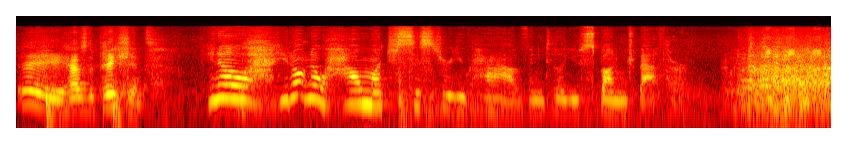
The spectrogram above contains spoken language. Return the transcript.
Hey, how's the patient? You know, you don't know how much sister you have until you sponge bath her.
